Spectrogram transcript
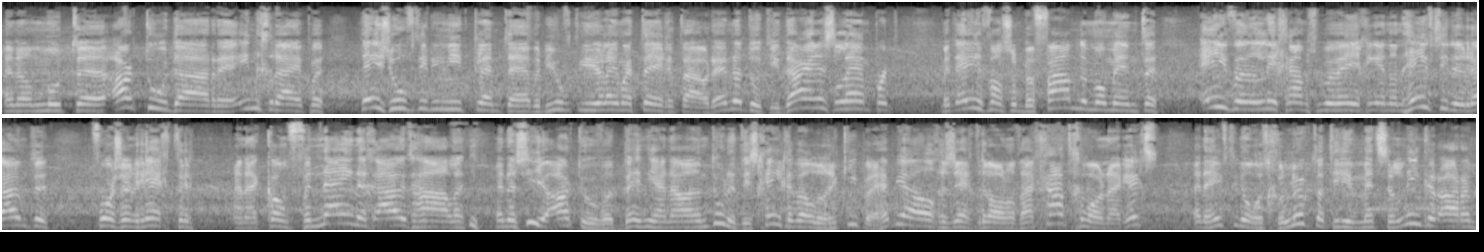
En dan moet uh, Arthur daar uh, ingrijpen. Deze hoeft hij niet klem te hebben. Die hoeft hij alleen maar tegen te houden. En dat doet hij. Daar is Lampert met een van zijn befaamde momenten. Even een lichaamsbeweging. En dan heeft hij de ruimte voor zijn rechter. En hij kan venijnig uithalen. En dan zie je Arthur, wat ben jij nou aan het doen? Het is geen geweldige keeper. Heb jij al gezegd, Ronald? Hij gaat gewoon naar rechts. En dan heeft hij nog het geluk dat hij met zijn linkerarm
